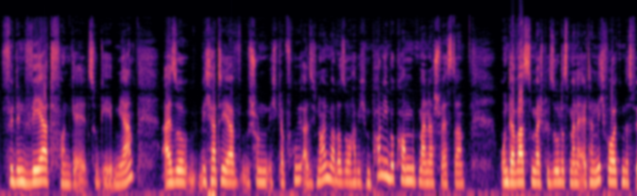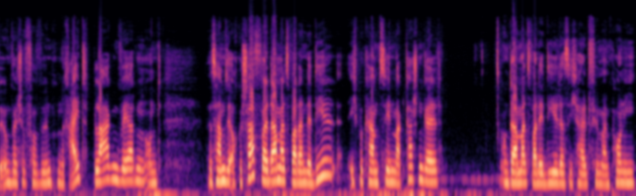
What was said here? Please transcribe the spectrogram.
für den Wert von Geld zu geben, ja. Also ich hatte ja schon, ich glaube früh, als ich neun war oder so, habe ich einen Pony bekommen mit meiner Schwester. Und da war es zum Beispiel so, dass meine Eltern nicht wollten, dass wir irgendwelche verwöhnten Reitblagen werden. Und das haben sie auch geschafft, weil damals war dann der Deal, ich bekam 10 Mark Taschengeld. Und damals war der Deal, dass ich halt für mein Pony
